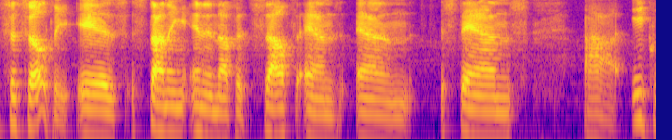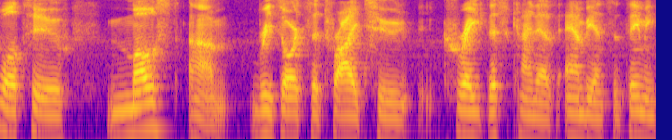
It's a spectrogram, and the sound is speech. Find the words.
facility is stunning in and of itself, and and stands uh, equal to most um, resorts that try to create this kind of ambience and theming.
